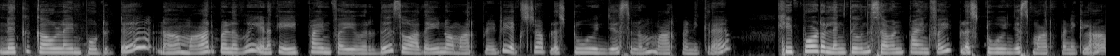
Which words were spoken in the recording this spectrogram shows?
நெக்கு கவ் லைன் போட்டுட்டு நான் மார்பளவு எனக்கு எயிட் பாயிண்ட் ஃபைவ் வருது. ஸோ அதையும் நான் மார்க் பண்ணிவிட்டு எக்ஸ்ட்ரா ப்ளஸ் டூ இன்ச்சஸ் நம்ம மார்க் பண்ணிக்கிறேன். ஹிப்போட லென்த்து வந்து seven point five plus two inches mark பண்ணிக்கலாம்.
